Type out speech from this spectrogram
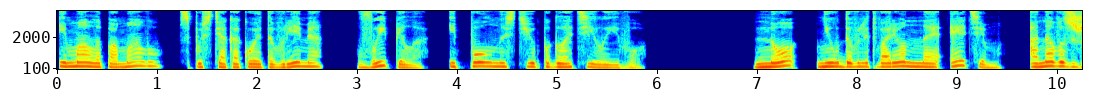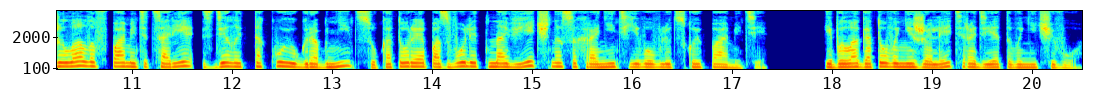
и мало-помалу, спустя какое-то время, выпила и полностью поглотила его. Но, неудовлетворенная этим, она возжелала в памяти царе сделать такую гробницу, которая позволит навечно сохранить его в людской памяти, и была готова не жалеть ради этого ничего.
